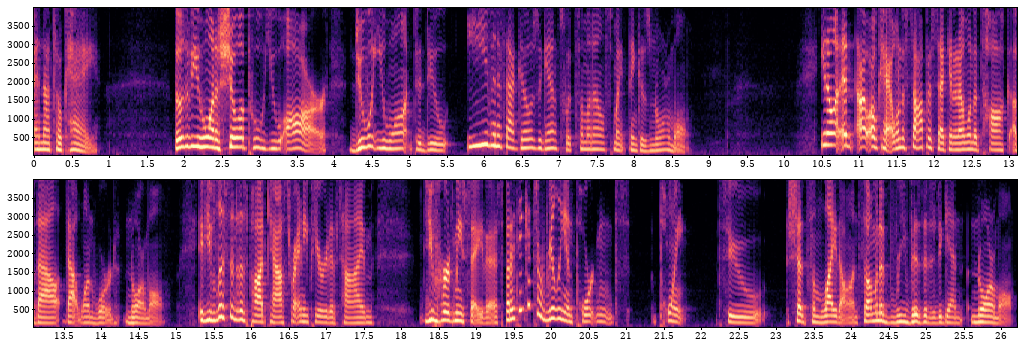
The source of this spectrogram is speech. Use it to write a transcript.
And that's okay. Those of you who want to show up who you are, do what you want to do, even if that goes against what someone else might think is normal. You know what? And uh, okay, I want to stop a second and I want to talk about that one word, normal. If you've listened to this podcast for any period of time, you've heard me say this, but I think it's a really important point to shed some light on. So I'm going to revisit it again. Normal.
